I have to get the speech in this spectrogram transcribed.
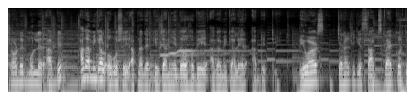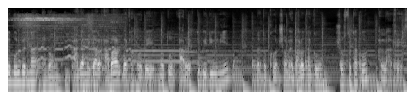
স্বর্ণের মূল্যের আপডেট। আগামীকাল অবশ্যই আপনাদেরকে জানিয়ে দেওয়া হবে আগামীকালের আপডেটটি। ভিউয়ার্স চ্যানেলটিকে সাবস্ক্রাইব করতে ভুলবেন না এবং আগামীকাল আবার দেখা হবে নতুন আরও একটি ভিডিও নিয়ে। ততক্ষণ সবাই ভালো থাকুন, সুস্থ থাকুন, আল্লাহ হাফেজ।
